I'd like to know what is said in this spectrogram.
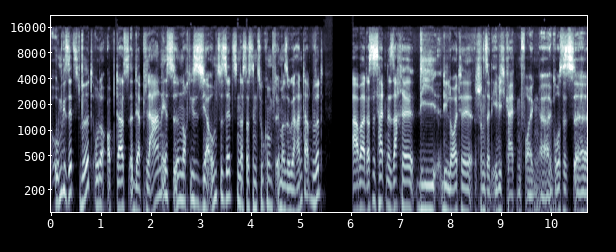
umgesetzt wird oder ob das der Plan ist, noch dieses Jahr umzusetzen, dass das in Zukunft immer so gehandhabt wird. Aber das ist halt eine Sache, die die Leute schon seit Ewigkeiten folgen. Äh, großes äh,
